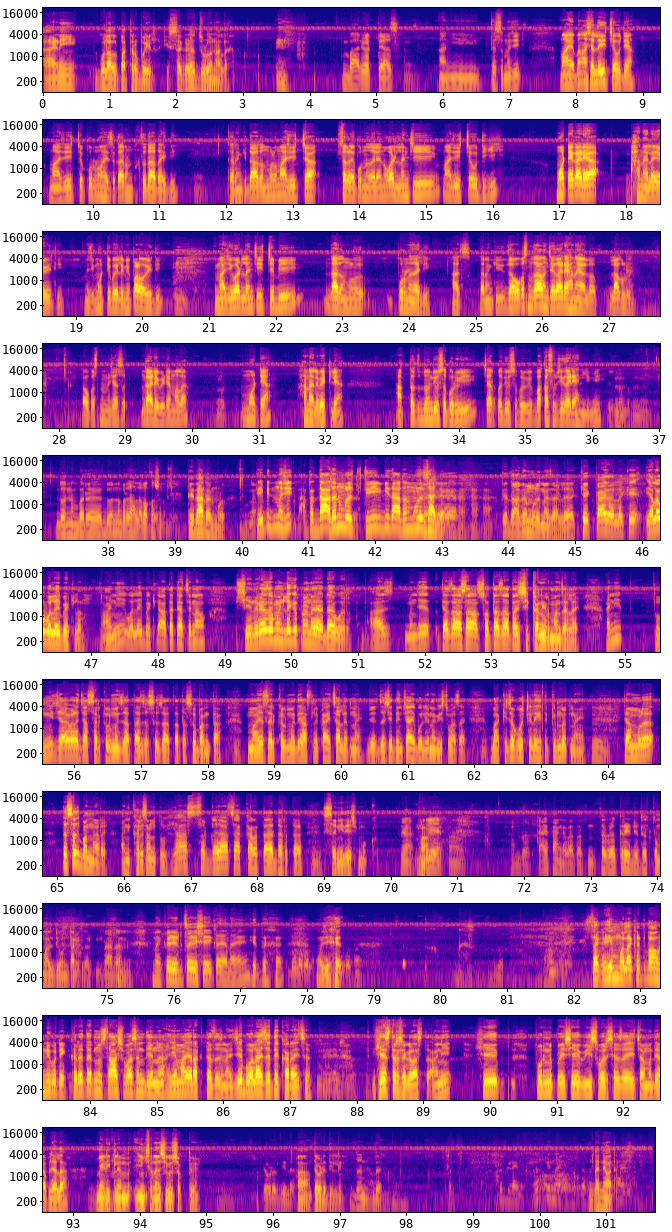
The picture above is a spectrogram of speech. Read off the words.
आणि गुलालपात्र बैल हे सगळं जुळून आलं. भारी वाटते आज. आणि तसं म्हणजे माझ्या पण अशा लई इच्छा होत्या. माझी इच्छा पूर्ण व्हायचं कारण फक्त दादा आहे ती. कारण की दादांमुळं माझी इच्छा सगळ्या पूर्ण झाल्या. आणि वडिलांची माझी इच्छा होती की मोठ्या गाड्या हाणायला यावी ती. म्हणजे मोठी बैल मी पळवावी ती. माझी वडिलांची इच्छा बी दादांमुळं पूर्ण झाली आज. कारण की जेव्हापासून दादांच्या गाड्या हाणायला लाग- लागलो तेव्हापासून म्हणजे असं गाड्या बिड्या मला मोठ्या हाणायला भेटल्या. आत्ताच दोन दिवसापूर्वी चार पाच दिवसापूर्वी बकासूरची गाडी आणली मी. दोन नंबर दोन नंबर झाला बकासूर ते दादांमुळं. ते बी म्हणजे आता दादांमुळे ते बी दादांमुळे झालं. ते दादामुळे नाही झालं. की काय झालं की याला वलय भेटलं. आणि वलय भेटलं आता त्याचं नाव शेंद्र्याचं म्हटलं की प्रणय ड्रायव्हर आज म्हणजे त्याचा असा स्वतःचा आता शिक्का निर्माण झाला आहे आणि तुम्ही ज्या वेळेला ज्या सर्कलमध्ये जाता जसं जाता तसं बनता. माझ्या सर्कलमध्ये असलं काय चालत नाही. जे जसे त्यांच्या आई बोलीनं विश्वास आहे. बाकीच्या गोष्टीला इथं किंमत नाही. त्यामुळं तसंच बनणार आहे. आणि खरं सांगतो ह्या सगळ्याचा करता धरता सनी देशमुख. हा, हा. हे हा. बरं काय सांगाल आता? सगळं क्रेडिटच तुम्हाला देऊन टाकलं दादांनी. नाही क्रेडिटचा विषय काय नाही इथं म्हणजे सगळी मुलाखत भावनिक होते. खरं तर नुसतं आश्वासन देणं हे माझ्या रक्तातच नाही. जे बोलायचं ते करायचं. हेच तर सगळं असतं. आणि हे पूर्ण पैसे वीस वर्षाचा याच्यामध्ये आपल्याला मेडिक्लेम इन्शुरन्स येऊ शकतोय. तेवढं दिलं. हां तेवढं दिले. धन्यवाद. धन्यवाद.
